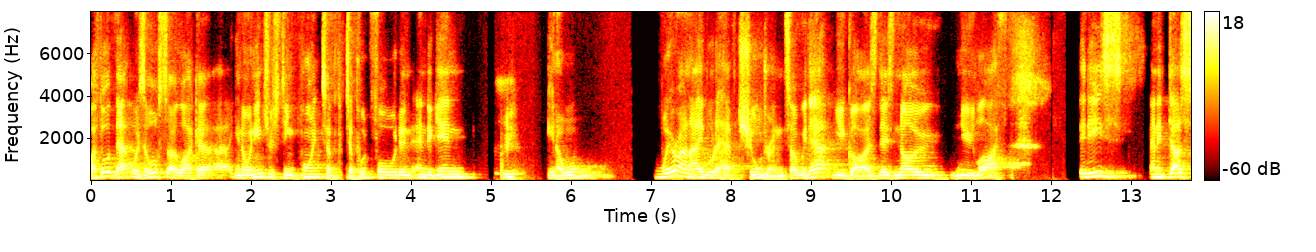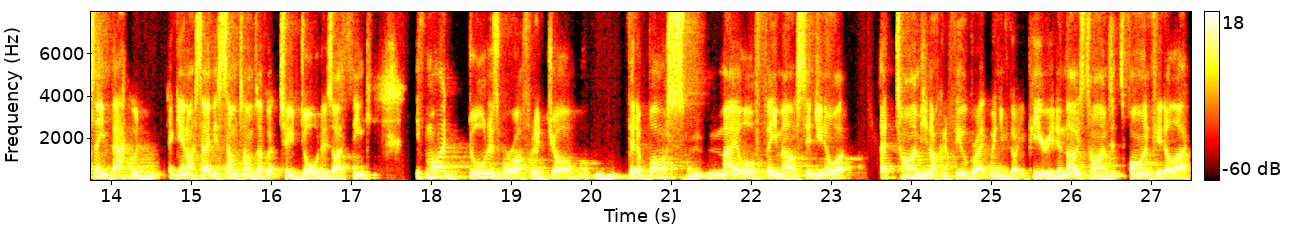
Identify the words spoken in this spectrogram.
I thought that was also like a, a you know an interesting point to to put forward, and and again, you know. We're unable to have children. So without you guys, there's no new life. It is, and it does seem backward. Again, I say this sometimes. I've got two daughters. I think if my daughters were offered a job that a boss, male or female, said, you know what, at times you're not going to feel great when you've got your period. And those times it's fine for you to like,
